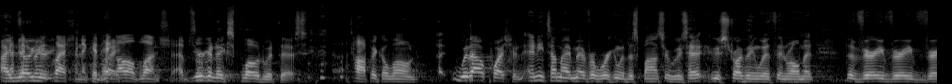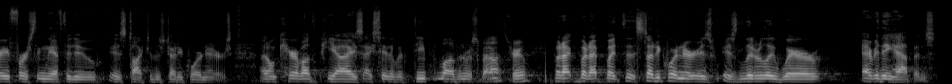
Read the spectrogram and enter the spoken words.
I know your question. It could take right. all of lunch. Absolutely. You're going to explode with this topic alone. Uh, without question, anytime I'm ever working with a sponsor who's, who's struggling with enrollment, the very, very, very first thing they have to do is talk to the study coordinators. I don't care about the PIs. I say that with deep love and respect. No, that's true. But, I, but, I, but the study coordinator is, is literally where everything happens.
